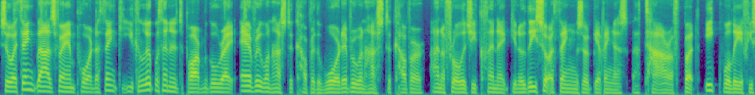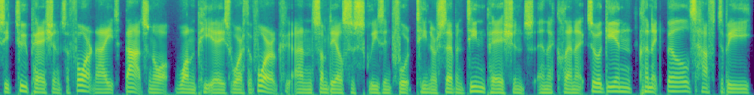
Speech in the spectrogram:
So I think that's very important. I think you can look within a department, go, right, everyone has to cover the ward, everyone has to cover a nephrology clinic. You know, these sort of things are giving us a tariff. But equally, if you see two patients a fortnight, that's not one PA's worth of work. And somebody else is squeezing 14 or 17 patients in a clinic. So again, clinic bills have to be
